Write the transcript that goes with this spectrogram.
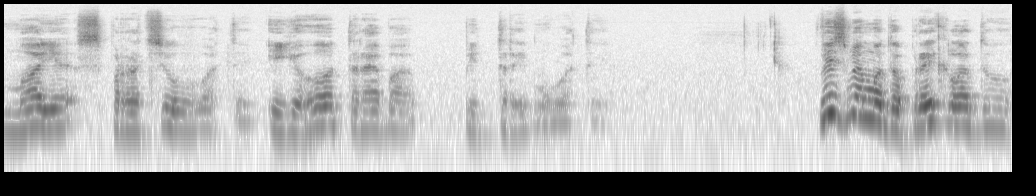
має спрацьовувати і його треба підтримувати. Візьмемо до прикладу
